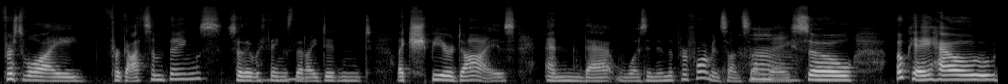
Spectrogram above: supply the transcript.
first of all, I forgot some things. So there were things that I didn't, like Spier dies, and that wasn't in the performance on Sunday. So, okay, how,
